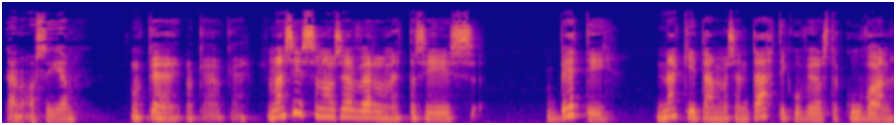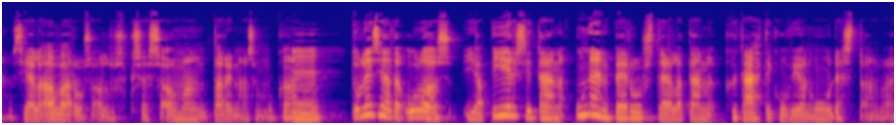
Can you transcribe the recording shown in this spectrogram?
tämän asian. Okei, okay, okei, okay, okei. Okay. Mä siis sanon sen verran, että siis Betty näki tämmöisen tähtikuviosta kuvan siellä avaruusaluksessa oman tarinansa mukaan. Mm tuli sieltä ulos ja piirsi tämän unen perusteella tämän tähtikuvion uudestaan vai?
